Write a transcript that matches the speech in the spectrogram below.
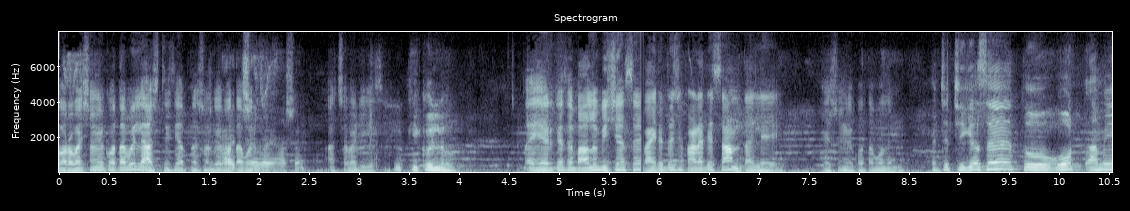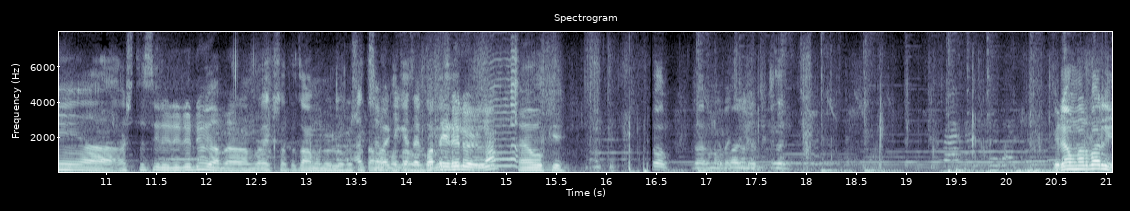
বড় ভাইয়ের সঙ্গে কথা বলে আসতেছি আপনার সঙ্গে কথা আচ্ছা ভাই আসেন। আচ্ছা ভাই ঠিক আছে। কি কইলো? ভাই এর কাছে ভালো বিষয় আছে বাইরের দেশে পাঠাতে চান তাইলে এর সঙ্গে কথা বলেন। আচ্ছা ঠিক আছে তো আমি আসতেছি রেডি রেডি হই আমরা আমরা একসাথে যাব ওই লোকের সাথে আচ্ছা আমরা ঠিক আছে কথা এটাই লইল না? হ্যাঁ ওকে। চল এটা ওনার বাড়ি?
